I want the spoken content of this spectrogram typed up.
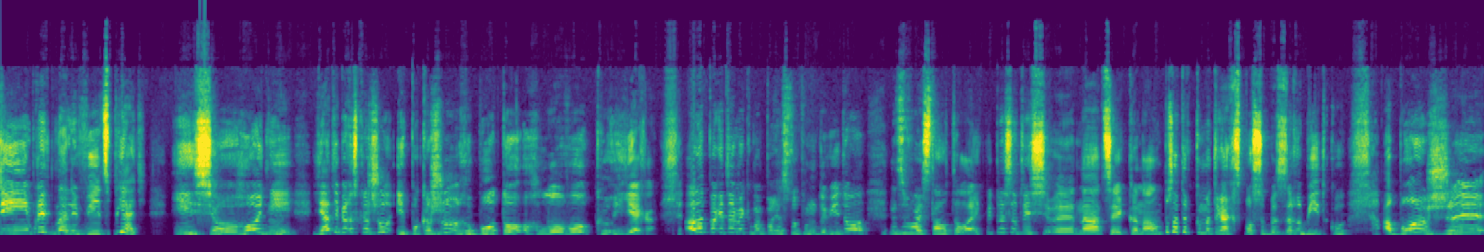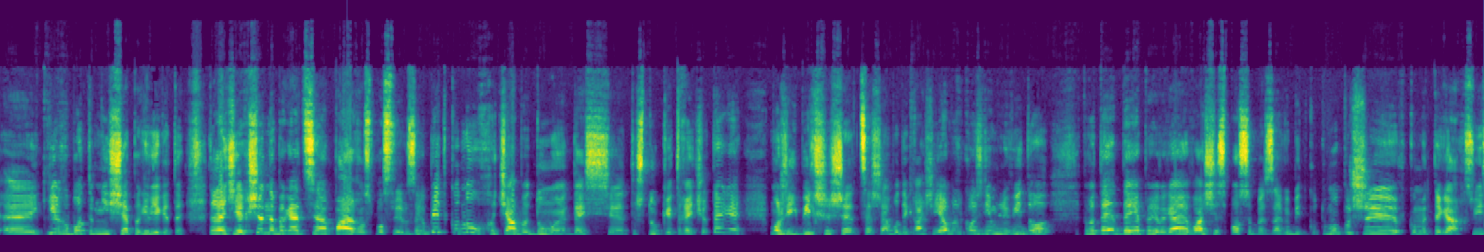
Всім привіт, каналі Віц 5. І сьогодні я тобі розкажу і покажу роботу головокур'єра. Але перед тим як ми переступимо до відео, не забувай ставити лайк, підписуватись е, на цей канал, писати в коментарях способи заробітку, або ж е, які роботи мені ще перевірити. До речі, якщо набереться пару способів заробітку, ну хоча б думаю, десь е, штуки 3-4, може і більше ще це ще буде краще. Я обов'язково знімлю відео про те, де я перевіряю ваші способи заробітку. Тому пиши в коментарях свій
